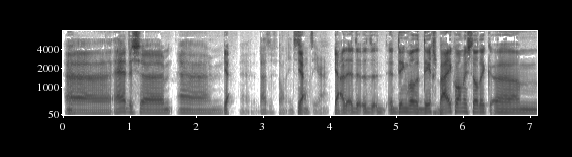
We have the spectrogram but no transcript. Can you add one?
Eh, hè, dus ehm, ehm, Ja. eh, dat is wel interessant hier. Ja, het ding wat het dichtst bij kwam is dat ik, ehm,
